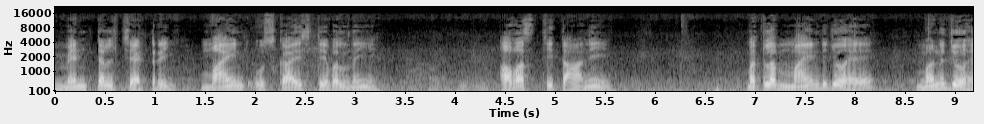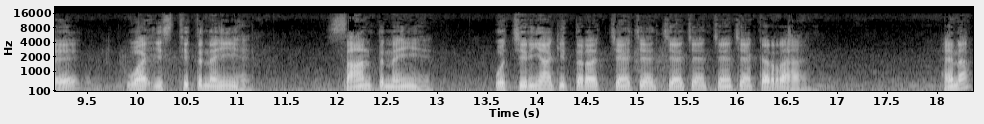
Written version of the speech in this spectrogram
मेंटल चैटरिंग माइंड उसका स्टेबल नहीं है। अवस्थितानी। मतलब माइंड जो है, मन जो है, वह स्थित नहीं है, शांत नहीं है। वो चिड़िया की तरह चै चै चै चै चै चै कर रहा है। है ना?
